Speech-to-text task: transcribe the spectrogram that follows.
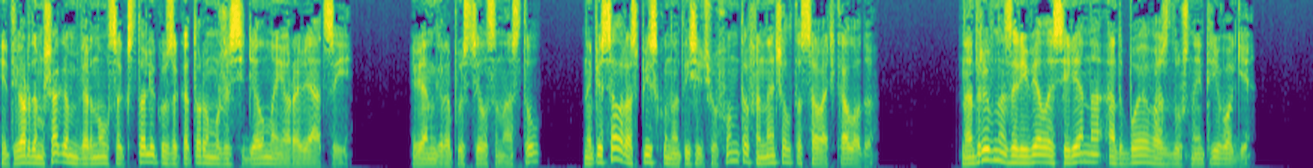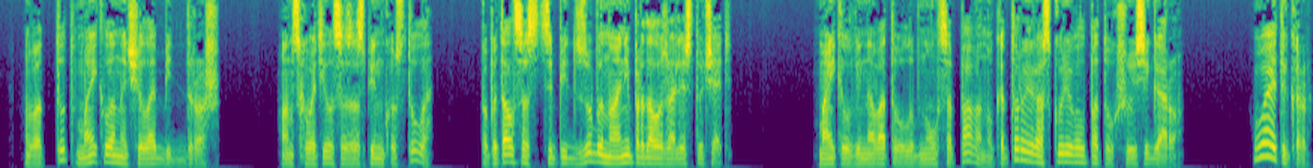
и твердым шагом вернулся к столику, за которым уже сидел майор авиации. Венгер опустился на стул, написал расписку на тысячу фунтов и начал тасовать колоду. Надрывно заревела сирена отбоя воздушной тревоги. Вот тут Майкла начала бить дрожь. Он схватился за спинку стула, попытался сцепить зубы, но они продолжали стучать. Майкл виновато улыбнулся Павану, который раскуривал потухшую сигару. «Уайтекер?»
